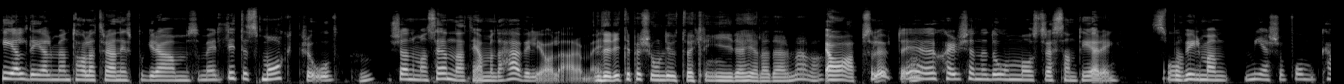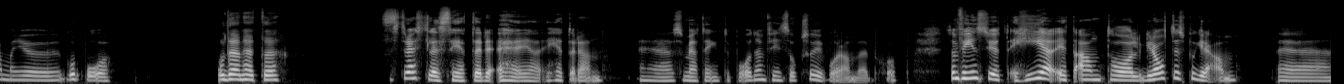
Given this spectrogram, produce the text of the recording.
hel del mentala träningsprogram som är ett litet smakprov Mm. Känner man sen att ja, men det här vill jag lära mig. Det är lite personlig utveckling i det hela där med va? Ja, absolut. Det är självkännedom och stresshantering. Spännande. Och vill man mer så får, kan man ju gå på Och den hette? Stressless heter, det- eh, heter den eh, som jag tänkte på. Den finns också i vår webbshop. Sen finns det ju ett, ett antal gratisprogram eh,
